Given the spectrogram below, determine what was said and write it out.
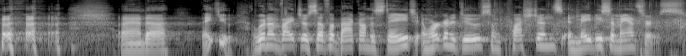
and uh, thank you. I'm going to invite Josepha back on the stage and we're going to do some questions and maybe some answers.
